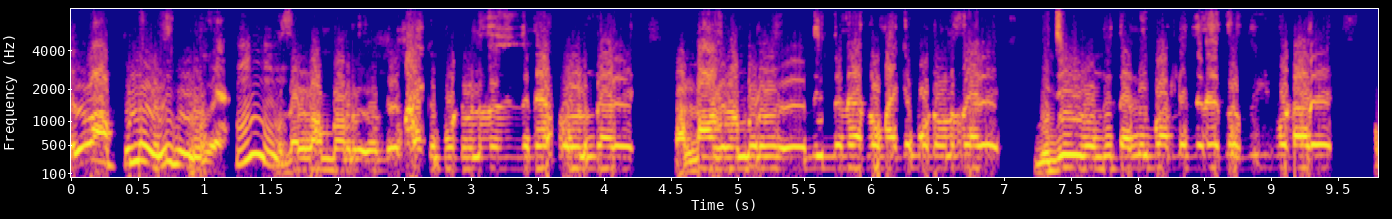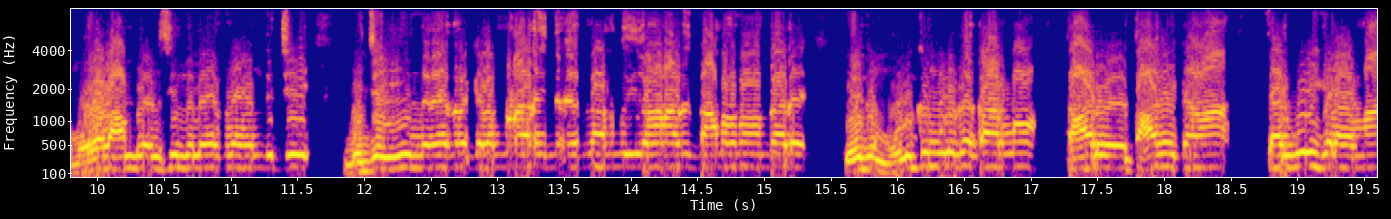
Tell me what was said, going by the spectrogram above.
எல்லா புள்ளி எழுதிங்க ம். முதல் நம்பர் வந்து மயக்கம் போட்டு விழுந்தது இந்த நேரத்துல விழுந்தாரு. ரெண்டாவது நம்பர் வந்து இந்த நேரத்துல மயக்கம் போட்டு விழுந்தாரு. விஜய் வந்து தண்ணி பாட்டில் இந்த நேரத்துல தூக்கி போட்டாரு. முதல் ஆம்புலன்ஸ் இந்த நேரத்துல வந்துச்சு. விஜய் இந்த நேரத்துல கிளம்புனாரு. இந்த நேரத்துல அனுமதி வாங்கினாரு. தாமதமா வந்தாரு. இதுக்கு முழுக்க முழுக்க காரணம் தாரு தாவேக்கலாம் தற்கூரி கிழமா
